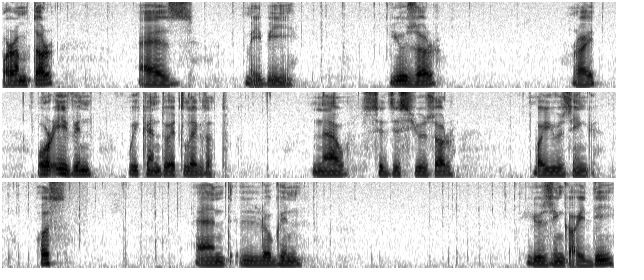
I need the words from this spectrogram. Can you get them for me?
parameter as maybe user right? Or even we can do it like that. Now set this user by using auth and login using id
